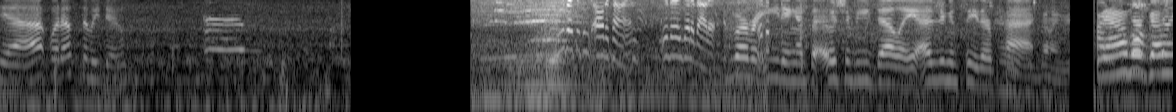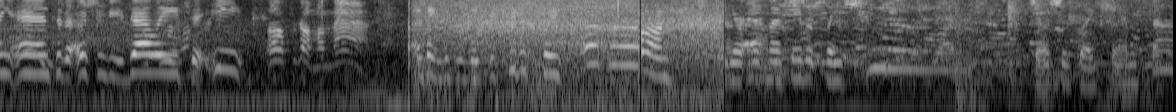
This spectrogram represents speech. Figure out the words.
Yeah, what else do we do? Um, where we're eating at the Ocean View Deli. As you can see, they're packed. Gonna- Now we're going into the Ocean View Deli to eat. Oh, I forgot my mask. I think this is like the cutest place ever. Hold on. You're at my favorite place eating. Josh is like, Sam, stop.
